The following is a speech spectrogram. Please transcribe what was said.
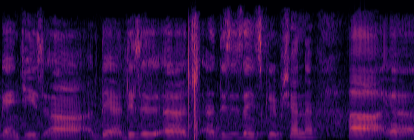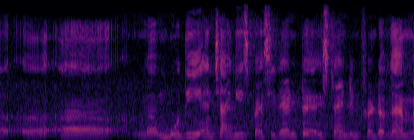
Ganges. Uh, the, this is uh, uh this is the inscription. Uh, uh, Modi and Chinese president stand in front of them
